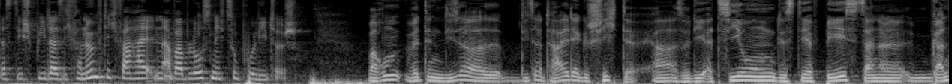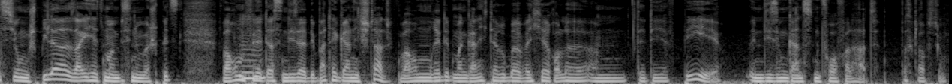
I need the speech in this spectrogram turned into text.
dass die Spieler sich vernünftig verhalten, aber bloß nicht zu politisch. Warum wird denn dieser, dieser Teil der Geschichte, ja, also die Erziehung des DFBs, seiner ganz jungen Spieler, sage ich jetzt mal ein bisschen überspitzt, warum mhm. findet das in dieser Debatte gar nicht statt? Warum redet man gar nicht darüber, welche Rolle ähm, der DFB in diesem ganzen Vorfall hat? Was glaubst du?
